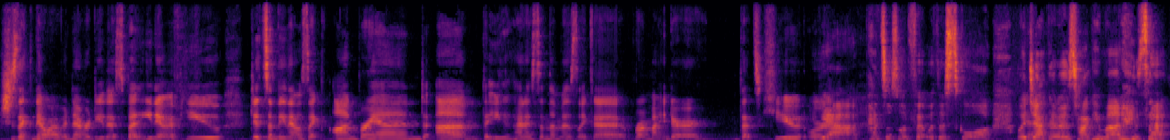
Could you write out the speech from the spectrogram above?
she's like no i would never do this but you know if you did something that was like on brand um, that you can kind of send them as like a reminder that's cute or yeah pencils would fit with a school what Yeah. jacqueline was talking about is that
